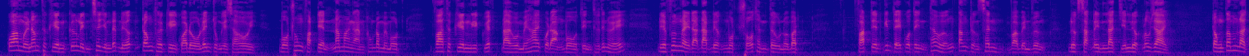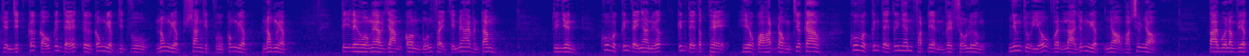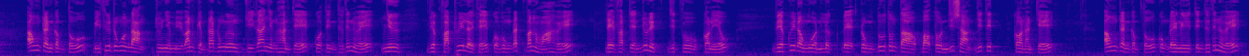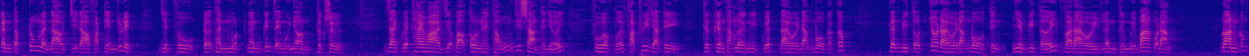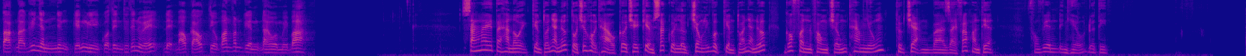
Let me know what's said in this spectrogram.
Qua 10 năm thực hiện cương lĩnh xây dựng đất nước trong thời kỳ quá độ lên chủ nghĩa xã hội, bổ sung phát triển năm 2011 và thực hiện nghị quyết Đại hội 12 của Đảng bộ tỉnh Thừa Thiên Huế, địa phương này đã đạt được một số thành tựu nổi bật. Phát triển kinh tế của tỉnh theo hướng tăng trưởng xanh và bền vững được xác định là chiến lược lâu dài. Trọng tâm là chuyển dịch cơ cấu kinh tế từ công nghiệp dịch vụ nông nghiệp sang dịch vụ công nghiệp nông nghiệp. Tỷ lệ hộ nghèo giảm còn 4,92%. Tuy nhiên, khu vực kinh tế nhà nước, kinh tế tập thể, hiệu quả hoạt động chưa cao, khu vực kinh tế tư nhân phát triển về số lượng nhưng chủ yếu vẫn là doanh nghiệp nhỏ và siêu nhỏ. Tại buổi làm việc, ông Trần Cẩm Tú, Bí thư Trung ương Đảng, chủ nhiệm Ủy ban Kiểm tra Trung ương chỉ ra những hạn chế của tỉnh Thừa Thiên Huế như việc phát huy lợi thế của vùng đất văn hóa Huế để phát triển du lịch dịch vụ còn yếu, việc huy động nguồn lực để trùng tu tôn tạo bảo tồn di sản di tích còn hạn chế. Ông Trần Cẩm Tú cũng đề nghị tỉnh Thừa Thiên Huế cần tập trung lãnh đạo chỉ đạo phát triển du lịch, dịch vụ trở thành một ngành kinh tế mũi nhọn thực sự, giải quyết hài hòa giữa bảo tồn hệ thống di sản thế giới phù hợp với phát huy giá trị thực hiện thắng lợi nghị quyết Đại hội Đảng bộ các cấp, chuẩn bị tốt cho Đại hội Đảng bộ tỉnh nhiệm kỳ tới và Đại hội lần thứ 13 của Đảng. Đoàn công tác đã ghi nhận những kiến nghị của tỉnh Thừa Thiên Huế để báo cáo tiểu ban văn kiện Đại hội 13. Sáng nay tại Hà Nội, Kiểm toán nhà nước tổ chức hội thảo cơ chế kiểm soát quyền lực trong lĩnh vực kiểm toán nhà nước, góp phần phòng chống tham nhũng, thực trạng và giải pháp hoàn thiện. Phóng viên Đình Hiếu đưa tin.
